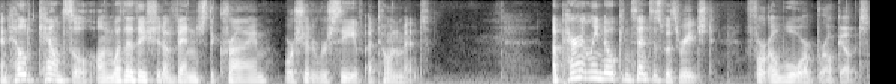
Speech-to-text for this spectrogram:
and held council on whether they should avenge the crime or should receive atonement. Apparently, no consensus was reached, for a war broke out.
